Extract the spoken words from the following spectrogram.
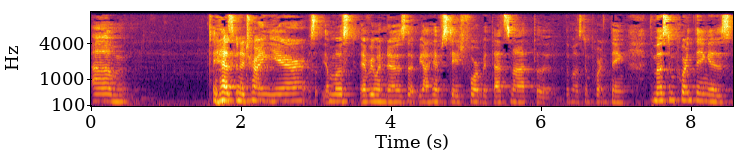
um, it has been a trying year. Most everyone knows that I have stage four, but that's not the, the most important thing. The most important thing is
